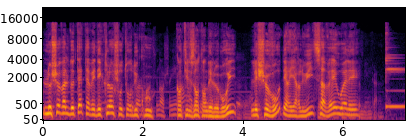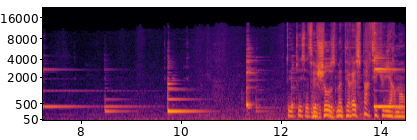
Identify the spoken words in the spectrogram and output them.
le cheval de tête avait des cloches autour du cou. Quand ils entendaient le bruit, les chevaux derrière lui savaient où aller. Ces choses m'intéressent particulièrement.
